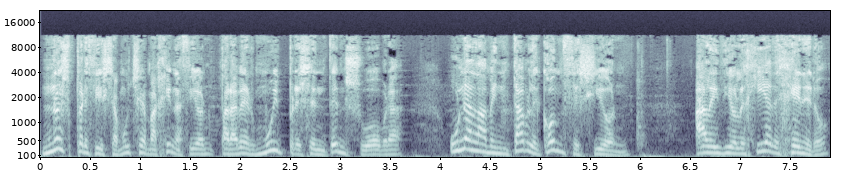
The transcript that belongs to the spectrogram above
no es precisa mucha imaginación para ver muy presente en su obra una lamentable concesión a la ideología de género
